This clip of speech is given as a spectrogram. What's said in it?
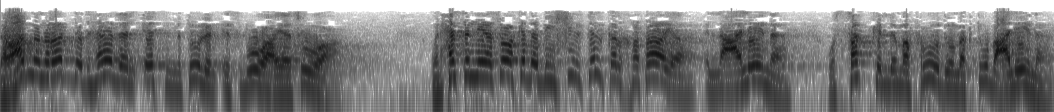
لو قعدنا نردد هذا الاسم طول الأسبوع يسوع ونحس إن يسوع كده بيشيل تلك الخطايا اللي علينا والصك اللي مفروض ومكتوب علينا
